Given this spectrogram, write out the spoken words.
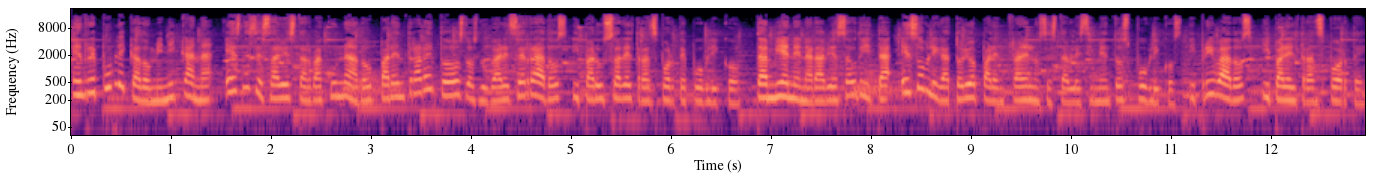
En República Dominicana es necesario estar vacunado para entrar en todos los lugares cerrados y para usar el transporte público. También en Arabia Saudita es obligatorio para entrar en los establecimientos públicos y privados y para el transporte.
